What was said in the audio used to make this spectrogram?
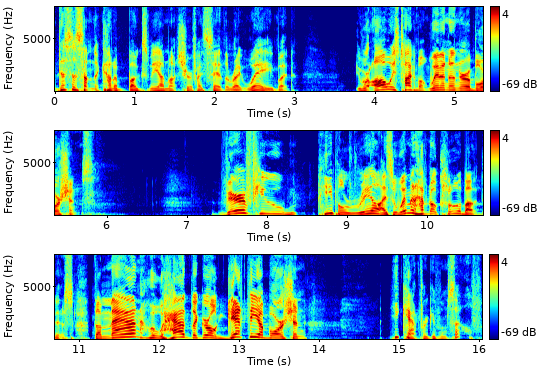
this is something that kind of bugs me. I'm not sure if I say it the right way, but we're always talking about women and their abortions. Very few people realize, the women have no clue about this. The man who had the girl get the abortion, he can't forgive himself.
